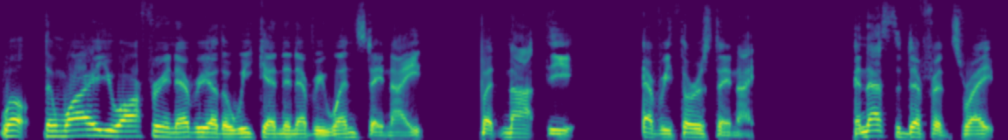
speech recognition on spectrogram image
well, then why are you offering every other weekend and every Wednesday night, but not the every Thursday night? And that's the difference, right?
